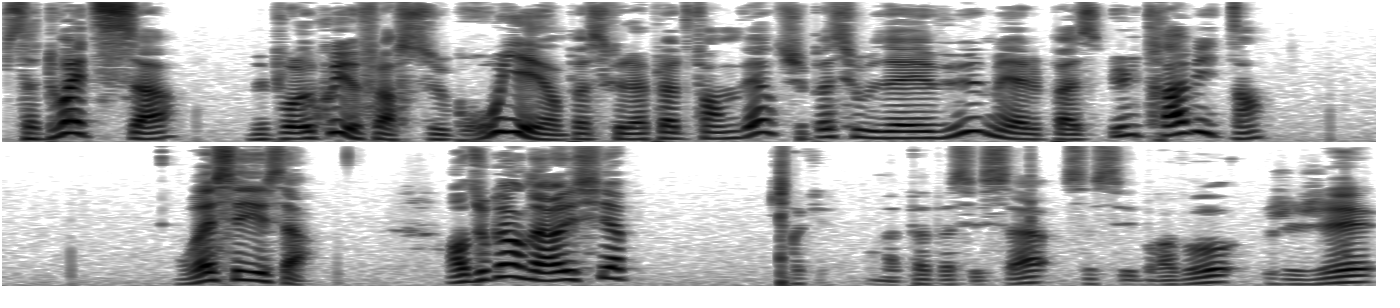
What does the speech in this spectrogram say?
Ça doit être ça, mais pour le coup il va falloir se grouiller hein, parce que la plateforme verte, je sais pas si vous avez vu, mais elle passe ultra vite. Hein. On va essayer ça. En tout cas on a réussi à... Ok, on n'a pas passé ça, ça c'est bravo, GG.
